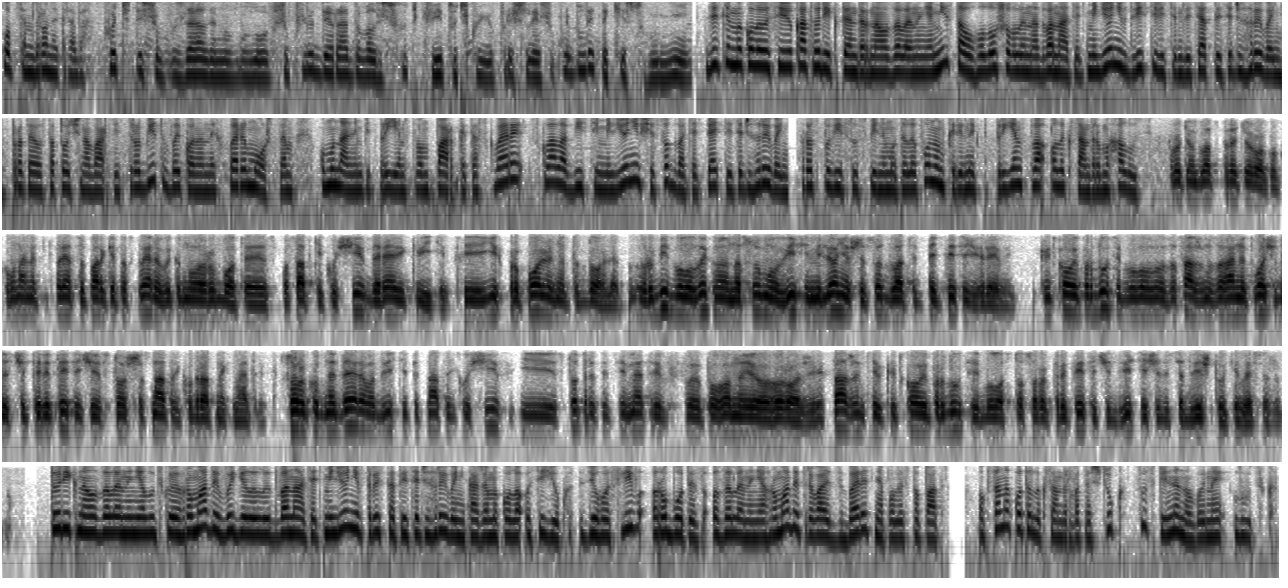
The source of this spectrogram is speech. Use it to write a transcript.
Хлопцям дрони треба. Хочете, щоб зелено було, щоб люди радувалися, хоч квіточкою прийшли, щоб не були такі сумні. Зі слів Миколи Осіюка, торік тендер на озеленення міста оголошували на 12 мільйонів 280 тисяч гривень. Проте остаточна вартість робіт, виконаних переможцем комунальним підприємством «Парки та сквери», склала 8 мільйонів 625 тисяч гривень, розповів Суспільному телефоном керівник підприємства Олександр Михалусь. Протягом 23 року комунальне підприємство парки та сквери виконало роботи з посадки кущів, дерев і квітів, і їх прополювання та догляд. Робіт було виконано на суму 8 мільйонів 625 тисяч гривень. Квіткової продукції було засаджено загальною площею десь 4 тисячі 116 квадратних метрів. 41 дерево, 215 кущів і 137 метрів погонної огорожі. Саджанців квіткової продукції було 143 тисячі 262 штуки висаджено. Торік на озеленення Луцької громади виділили 12 мільйонів 300 тисяч гривень, каже Микола Осіюк. З його слів, роботи з озеленення громади тривають з березня по листопад. Оксана Кот, Олександр Ватащук, Суспільне новини, Луцьк.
